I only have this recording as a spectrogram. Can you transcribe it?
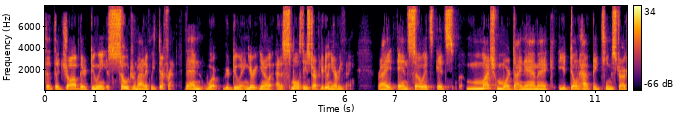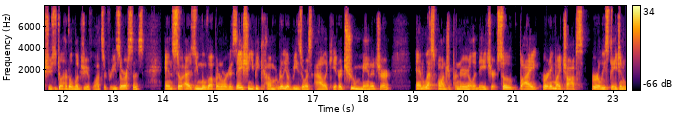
the, the job they're doing is so dramatically different than what you're doing. You're, you know, at a small stage startup, you're doing everything right? And so it's it's much more dynamic. You don't have big team structures. You don't have the luxury of lots of resources. And so as you move up in an organization you become really a resource allocator a true manager and less entrepreneurial in nature. So by earning my chops early stage in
